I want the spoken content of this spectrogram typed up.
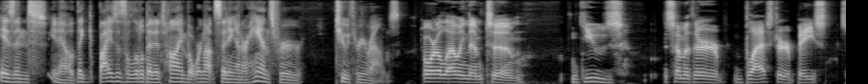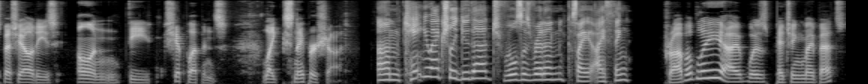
Isn't you know like buys us a little bit of time but we're not sitting on our hands for two three rounds or allowing them to use some of their blaster based specialities on the ship weapons, like sniper shot. Um, can't you actually do that? Rules is written because I I think Probably, I was pitching my bets.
